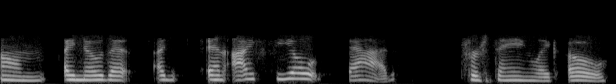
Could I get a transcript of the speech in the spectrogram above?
um i know that i and i feel bad for saying like oh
